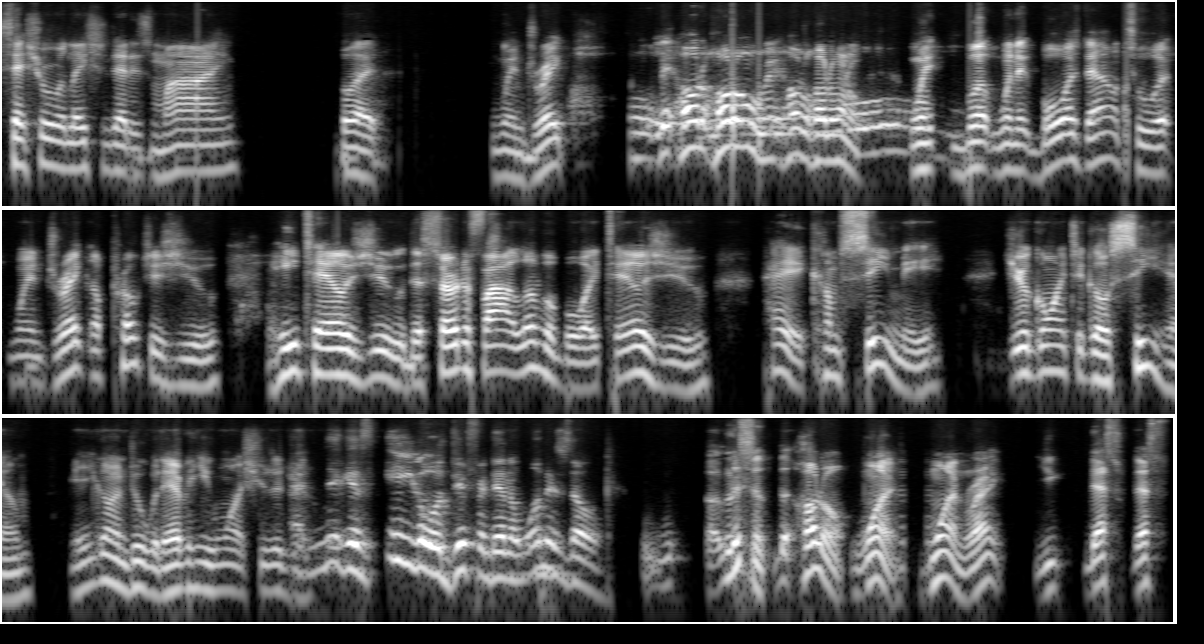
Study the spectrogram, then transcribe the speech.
sexual relations that is mine, but when Drake Hold on, hold on, hold on, hold on, hold on. When, but when it boils down to it, when Drake approaches you, he tells you, the certified lover boy tells you, "Hey, come see me." You're going to go see him, and you're going to do whatever he wants you to do. That do. nigga's ego is different than a woman's though. Uh, listen, hold on. One, one, right? You that's that's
